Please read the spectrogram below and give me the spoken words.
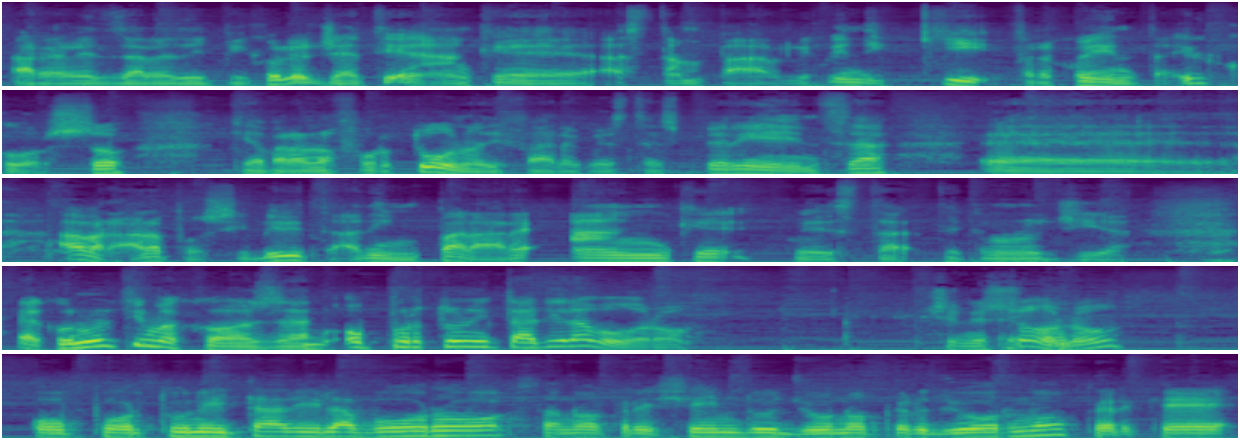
a realizzare dei piccoli oggetti e anche a stamparli. Quindi chi frequenta il corso, chi avrà la fortuna di fare questa esperienza, eh, avrà la possibilità di imparare anche questa tecnologia. Ecco, un'ultima cosa, opportunità di lavoro. Ce ne sono? Opportunità di lavoro stanno crescendo giorno per giorno perché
